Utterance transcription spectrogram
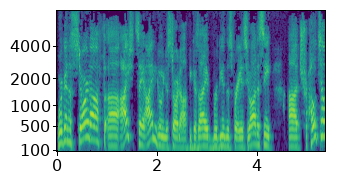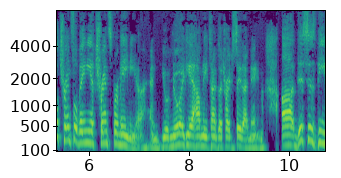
We're going to start off. Uh, I should say I'm going to start off because I reviewed this for ASU Odyssey uh, Tr- Hotel Transylvania Transformania, and you have no idea how many times I tried to say that name. Uh, this is the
